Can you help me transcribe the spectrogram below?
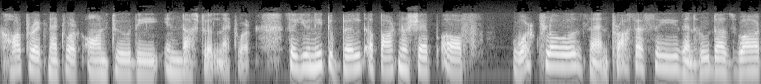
corporate network onto the industrial network. So you need to build a partnership of workflows and processes and who does what.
